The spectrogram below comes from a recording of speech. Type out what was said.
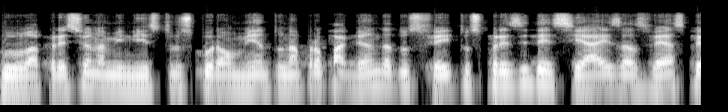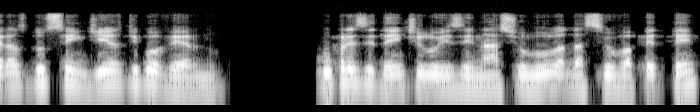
Lula pressiona ministros por aumento na propaganda dos feitos presidenciais às vésperas dos 100 dias de governo. O presidente Luiz Inácio Lula da Silva PT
